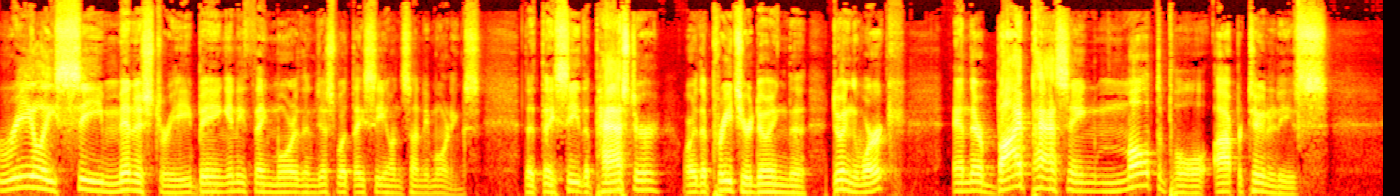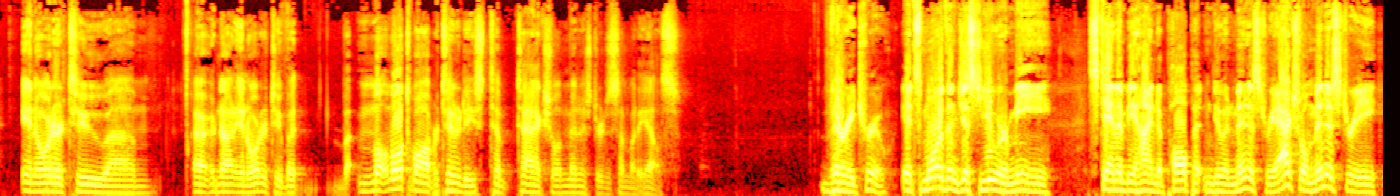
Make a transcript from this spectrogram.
really see ministry being anything more than just what they see on Sunday mornings. That they see the pastor or the preacher doing the doing the work and they're bypassing multiple opportunities in order to um, or not in order to but, but multiple opportunities to, to actually minister to somebody else very true. It's more than just you or me standing behind a pulpit and doing ministry. Actual ministry,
